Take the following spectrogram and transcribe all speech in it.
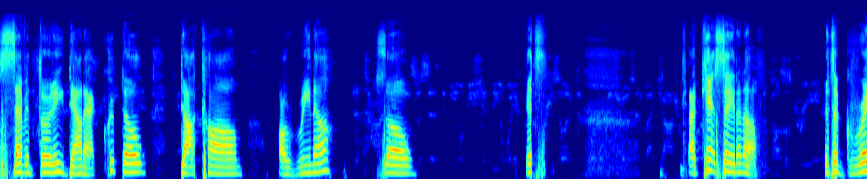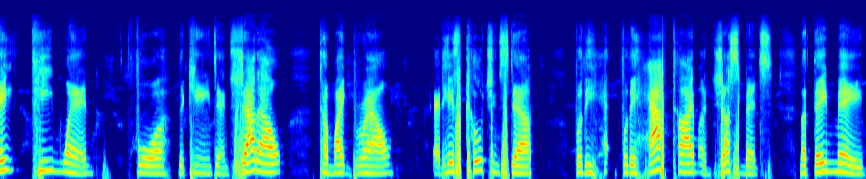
7:30 down at Crypto.com Arena. So it's I can't say it enough. It's a great team win for the Kings, and shout out to Mike Brown and his coaching staff for the for the halftime adjustments that they made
